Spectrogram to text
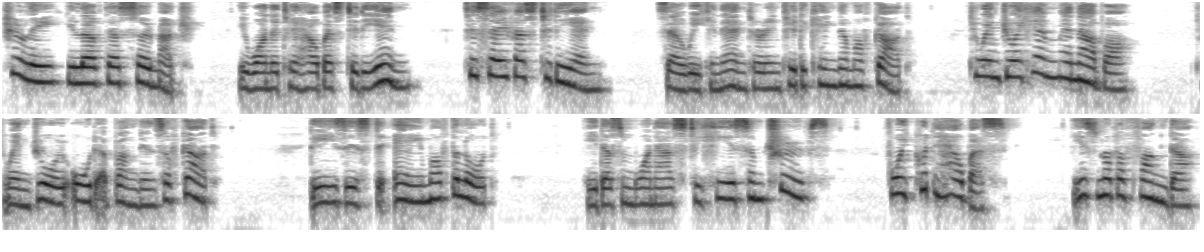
Truly, he loved us so much. He wanted to help us to the end, to save us to the end, so we can enter into the kingdom of God, to enjoy him and Abba, to enjoy all the abundance of God. This is the aim of the Lord. He doesn't want us to hear some truths for he couldn't help us. He is not a founder.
